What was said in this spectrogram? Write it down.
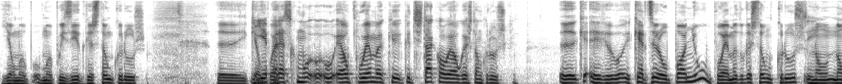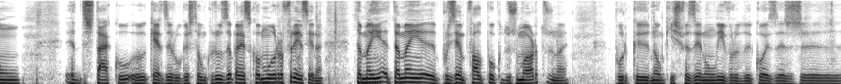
E é uma, uma poesia de Gastão Cruz. Uh, que é e é um parece como é o poema que, que, destaca ou é o Gastão Cruz? Uh, quer dizer, eu ponho o poema do Gastão Cruz, não, não destaco, quer dizer, o Gastão Cruz aparece como referência. É? também, também, eh, por exemplo, falo pouco dos mortos, não é? porque não quis fazer um livro de coisas. Uh,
